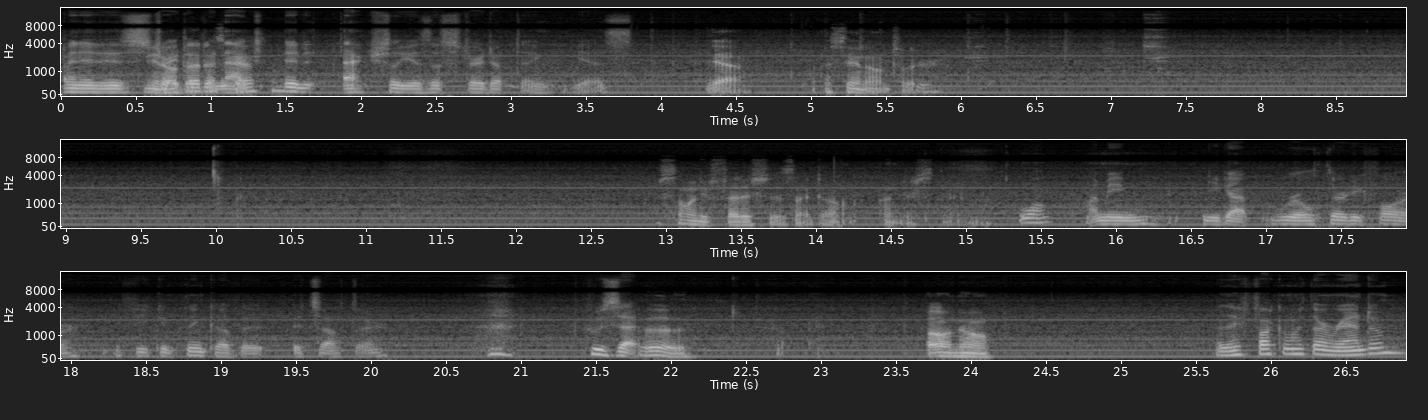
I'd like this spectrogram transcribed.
And it is You know straight what up that is, an act- Captain? it actually is a straight up thing. Yes. Yeah, I see it on Twitter. There's so many fetishes I don't understand. Well, I mean, you got Rule 34. If you can think of it, it's out there. Who's that? Ugh. Oh no. Are they fucking with our random?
